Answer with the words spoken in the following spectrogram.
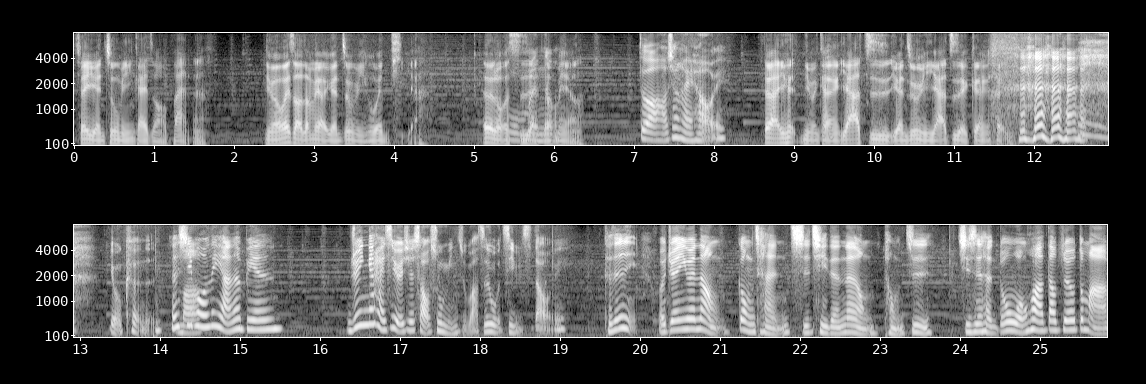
所以原住民该怎么办呢？你们为什么都没有原住民问题啊？俄罗斯人都没有？对啊，好像还好哎。对啊，因为你们可能压制原住民压制的更狠，有可能。但西伯利亚那边，我觉得应该还是有一些少数民族吧，只是我自己不知道而已。可是我觉得，因为那种共产时期的那种统治，其实很多文化到最后都嘛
